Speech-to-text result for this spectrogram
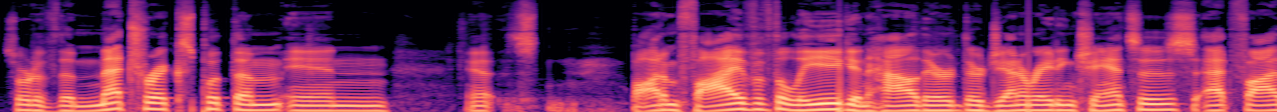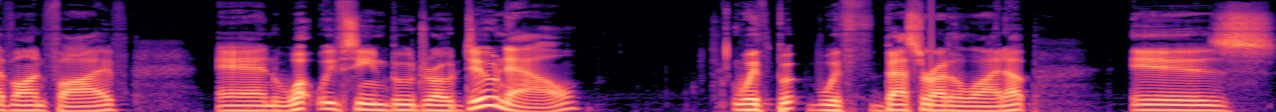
Sort of the metrics put them in you know, bottom five of the league and how they're they're generating chances at five on five. And what we've seen Boudreau do now with with Boeser out of the lineup is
